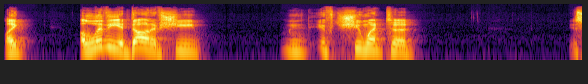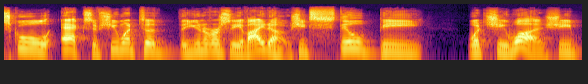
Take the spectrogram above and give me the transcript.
like Olivia Dunne, if she if she went to school X, if she went to the University of Idaho, she'd still be what she was. She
